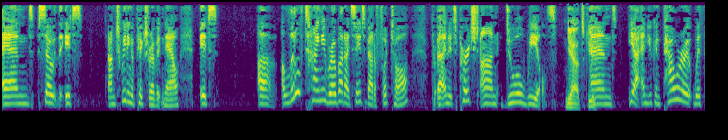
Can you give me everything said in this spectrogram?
And so it's, I'm tweeting a picture of it now. It's uh, a little tiny robot. I'd say it's about a foot tall, and it's perched on dual wheels. Yeah, it's cute. And yeah, and you can power it with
